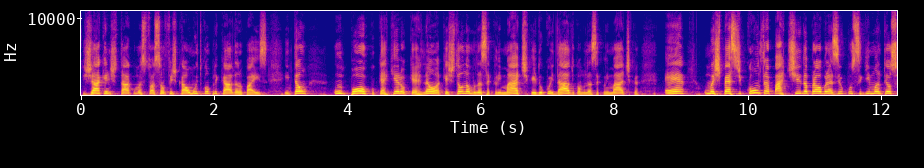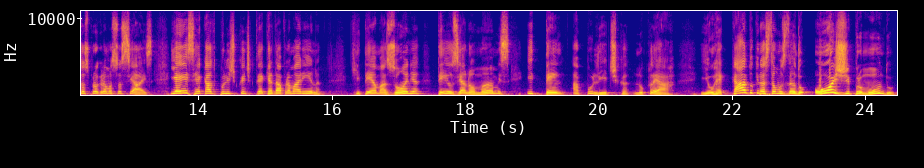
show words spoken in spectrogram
já que a gente está com uma situação fiscal muito complicada no país. Então, um pouco, quer queira ou quer não, a questão da mudança climática e do cuidado com a mudança climática é uma espécie de contrapartida para o Brasil conseguir manter os seus programas sociais. E é esse recado político que a gente quer dar para a Marina, que tem a Amazônia, tem os Yanomamis e tem a política nuclear. E o recado que nós estamos dando hoje para o mundo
